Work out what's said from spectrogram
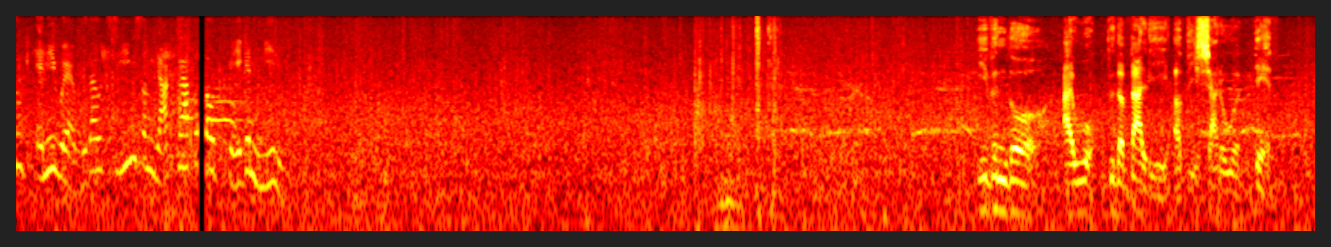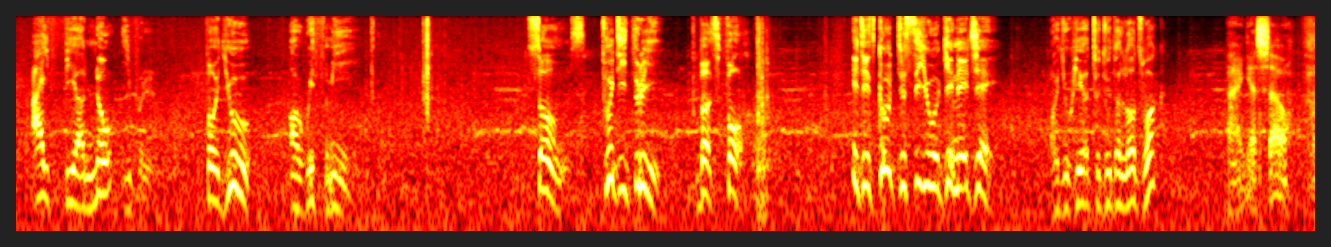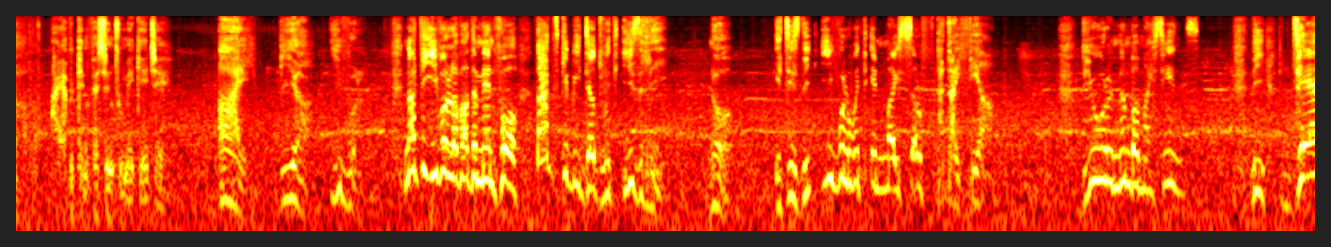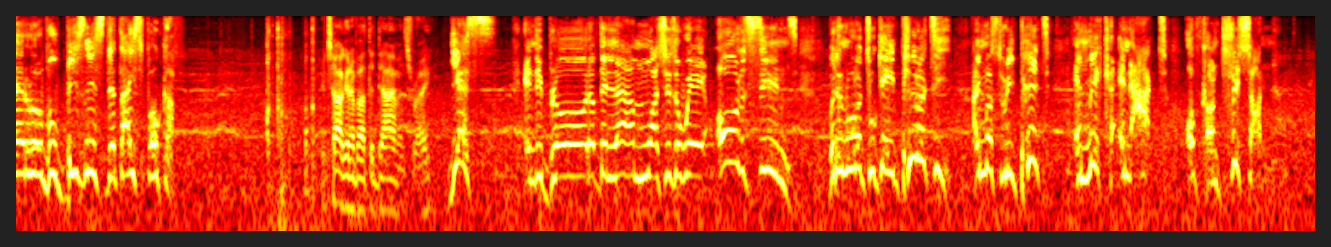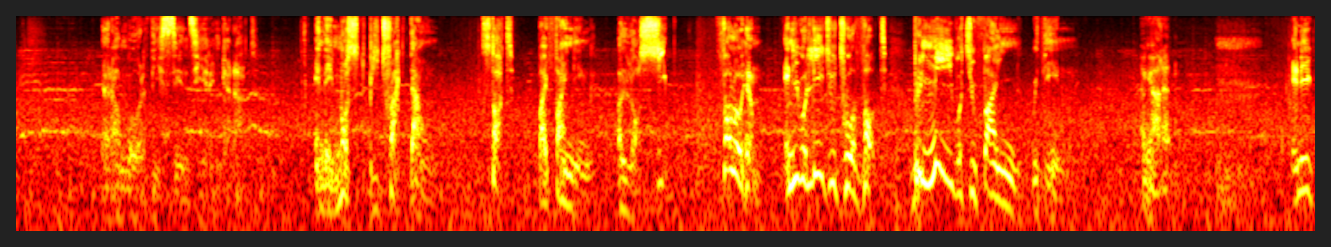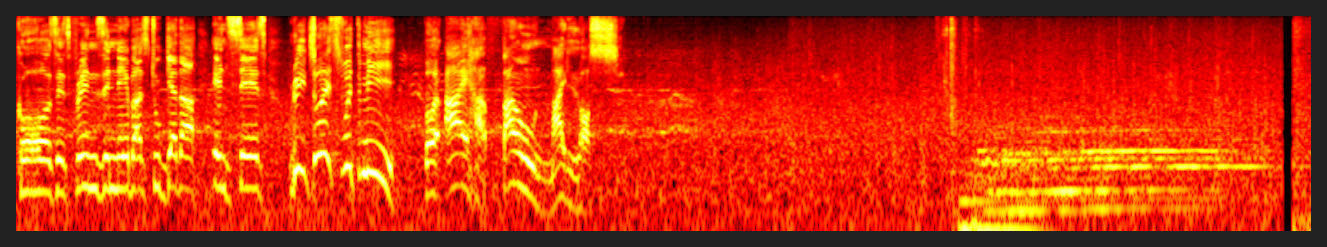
look anywhere without seeing some yak crap about Pagan Min. Even though I walk through the valley of the shadow of death, I fear no evil, for you are with me. Psalms 23, verse 4. It is good to see you again, Ajay. Are you here to do the Lord's work? I guess so. I have a confession to make, Ajay. I fear evil. Not the evil of other men, for that can be dealt with easily. No, it is the evil within myself that I fear. Do you remember my sins? The terrible business that I spoke of? You're talking about the diamonds, right? Yes! And the blood of the Lamb washes away all sins. But in order to gain purity, I must repent and make an act of contrition. There are more of these sins here in Kyrat. And they must be tracked down. Start by finding a lost sheep. Follow him, and he will lead you to a vault. Bring me what you find within. I got it. And he calls his friends and neighbors together and says, Rejoice with me, for I have found my lost sheep.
